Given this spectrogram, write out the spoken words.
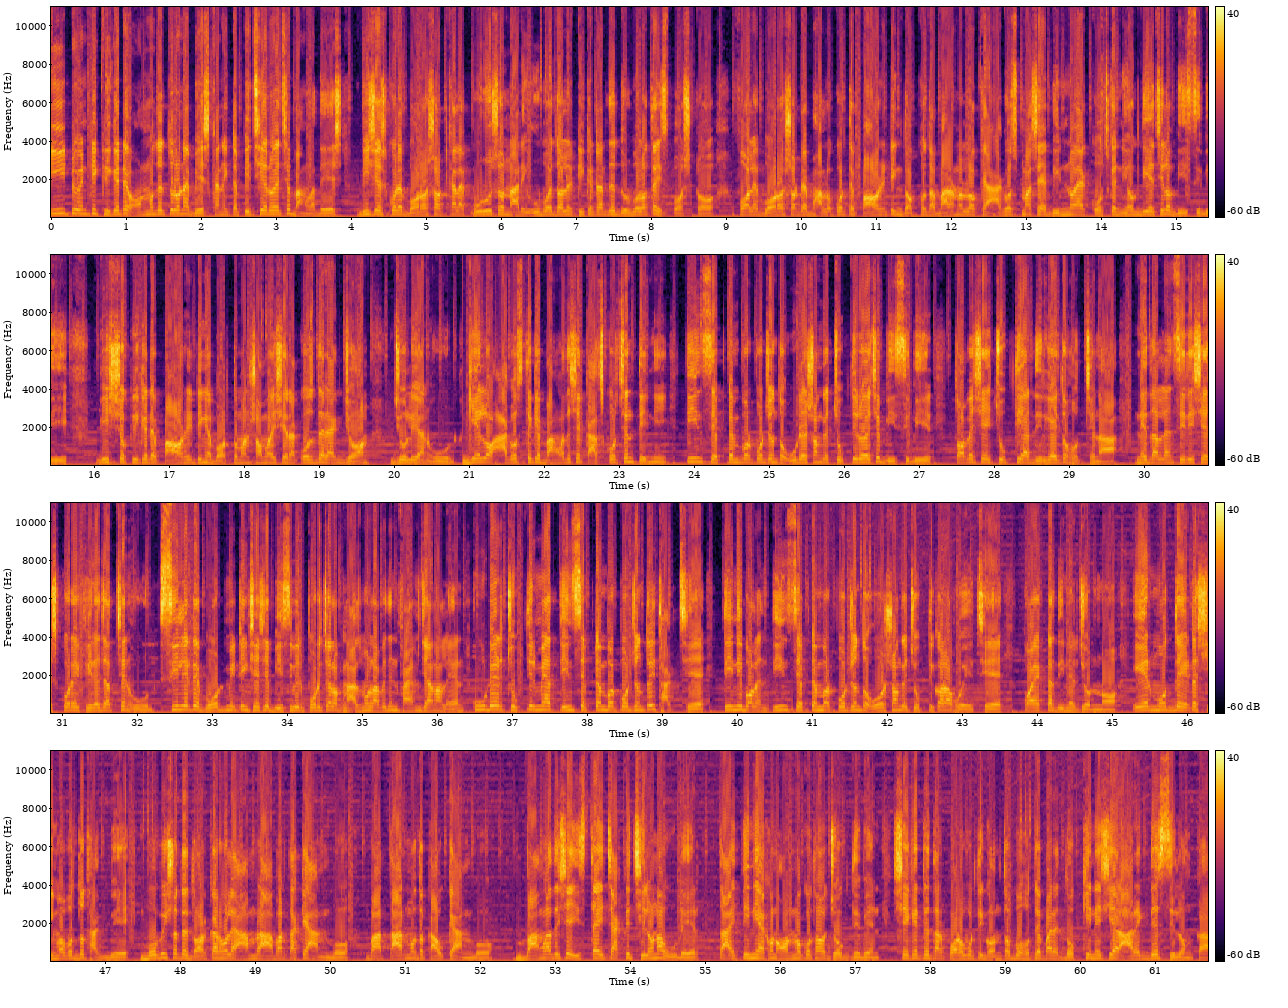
T twenty ক্রিকেটে অন্যদের তুলনায় বেশ খানিকটা পিছিয়ে রয়েছে বাংলাদেশ। বিশেষ করে বড় শট খেলায় পুরুষ ও নারী উভয় দলের ক্রিকেটারদের দুর্বলতা স্পষ্ট। ফলে বড় শটে ভালো করতে পাওয়ার হিটিং দক্ষতা বাড়ানোর লক্ষ্যে আগস্ট মাসে ভিন্ন এক কোচকে নিয়োগ দিয়েছিল বিসিবি বিশ্ব ক্রিকেটে পাওয়ার হিটিংয়ে বর্তমান সময়ে সেরা কোচদের একজন জুলিয়ান উড গেল আগস্ট থেকে বাংলাদেশে কাজ করছেন তিনি। তিন সেপ্টেম্বর পর্যন্ত উডের সঙ্গে চুক্তি রয়েছে বিসিবির তবে সেই চুক্তি আর দীর্ঘায়িত হচ্ছে না। নেদারল্যান্ড সিরিজ শেষ করেই ফিরে যাচ্ছেন উড। সিলেটে বোর্ড মিটিং শেষে বিসিবির পরিচালক নাজমুল আবেদিন ফাহিম জানালেন, উডের চুক্তির মেয়াদ তিন সেপ্টেম্বর পর্যন্তই থাকছে। তিনি বলেন, তিন সেপ্টেম্বর পর্যন্ত ওর সঙ্গে চুক্তি করা হয়েছে কয়েকটা দিনের জন্য। এর মধ্যে এটা সীমাবদ্ধ থাকবে। ভবিষ্যতে দরকার হলে আমরা আবার তাকে আনব বা তার মতো কাউকে আনব। বাংলাদেশে স্থায়ী চাকরি ছিল না উডের, তাই তিনি এখন অন্য কোথাও যোগ দেবেন। সেক্ষেত্রে তার পরবর্তী গন্তব্য হতে পারে দক্ষিণ এশিয়ার আরেক দেশ শ্রীলঙ্কা।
